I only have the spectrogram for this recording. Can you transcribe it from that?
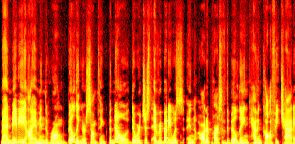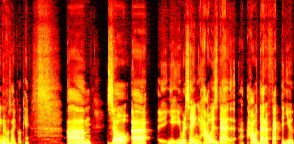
man, maybe I am in the wrong building or something. But no, there were just everybody was in other parts of the building having coffee, chatting. I was like, okay. Um, so uh, you, you were saying how is that how has that affected you?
